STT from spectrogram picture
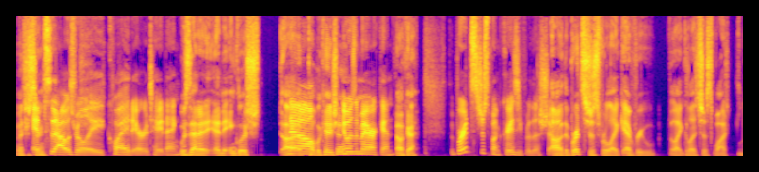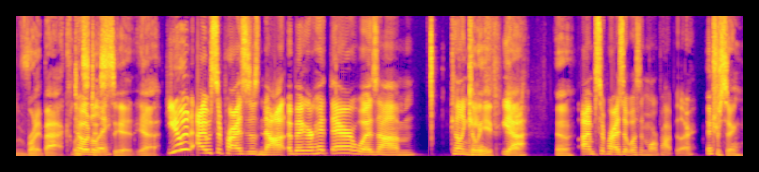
interesting. And so that was really quite irritating. was that an English uh, no, publication? It was American. okay. The Brits just went crazy for this show. Oh, the Brits just were like every like let's just watch run it back. Let's Totally. just see it. Yeah. you know what? I was surprised it was not a bigger hit. There was um, Killing, Killing Eve. Yeah. Yeah. I'm surprised it wasn't more popular. Interesting.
